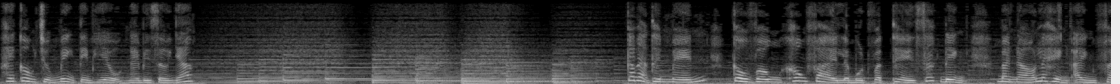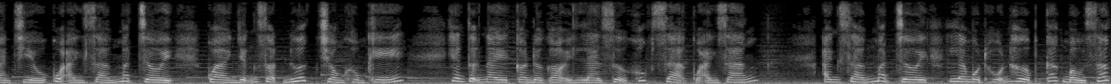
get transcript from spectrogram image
Hãy cùng chúng mình tìm hiểu ngay bây giờ nhé! Các bạn thân mến, cầu vồng không phải là một vật thể xác định mà nó là hình ảnh phản chiếu của ánh sáng mặt trời qua những giọt nước trong không khí. Hiện tượng này còn được gọi là sự khúc xạ của ánh sáng. Ánh sáng mặt trời là một hỗn hợp các màu sắc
